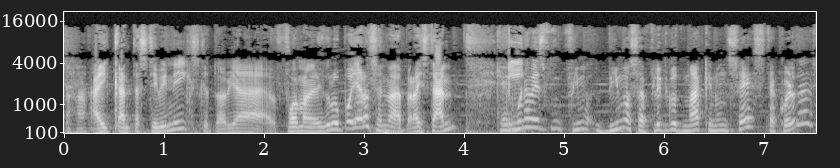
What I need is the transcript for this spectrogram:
Ajá. Ahí canta Stevie Nicks, que todavía forman el grupo, ya no sé nada, pero ahí están. Que Y- alguna vez fuimos- vimos a Fleetwood Mac en un CES, ¿te acuerdas?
